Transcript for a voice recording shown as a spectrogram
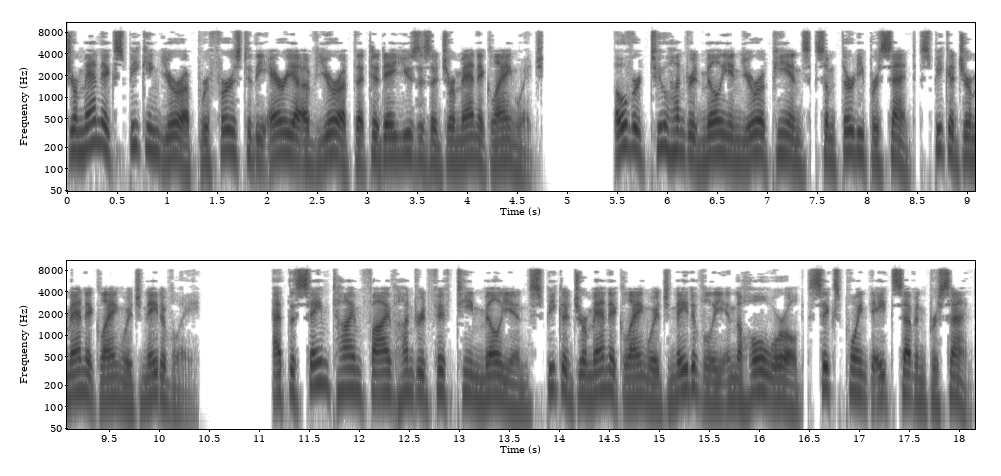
Germanic-speaking Europe refers to the area of Europe that today uses a Germanic language. Over 200 million Europeans some 30% speak a Germanic language natively. At the same time 515 million speak a Germanic language natively in the whole world 6.87%.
